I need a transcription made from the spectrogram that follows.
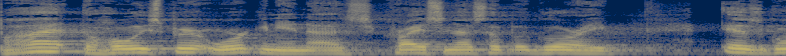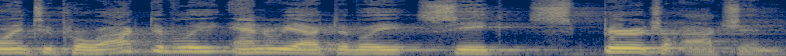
but the Holy Spirit working in us, Christ in us, hope of glory, is going to proactively and reactively seek spiritual action.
